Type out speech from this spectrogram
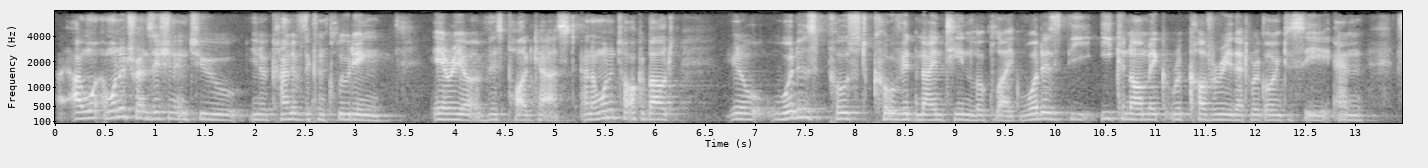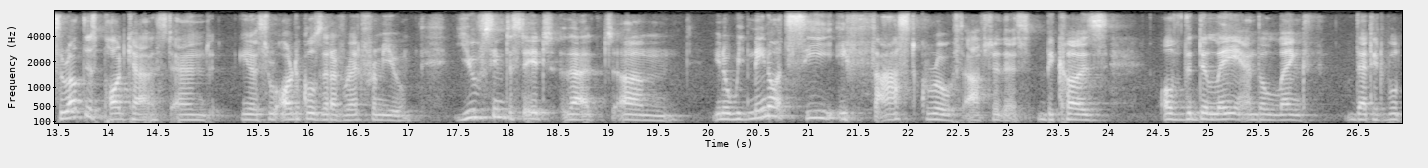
I, want to transition into you know kind of the concluding area of this podcast, and I want to talk about you know what does post COVID nineteen look like? What is the economic recovery that we're going to see? And throughout this podcast, and you know through articles that I've read from you, you've seemed to state that um, you know, we may not see a fast growth after this because of the delay and the length that it will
